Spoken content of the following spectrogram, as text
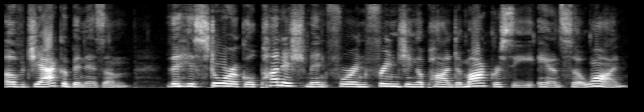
of Jacobinism, the historical punishment for infringing upon democracy, and so on.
